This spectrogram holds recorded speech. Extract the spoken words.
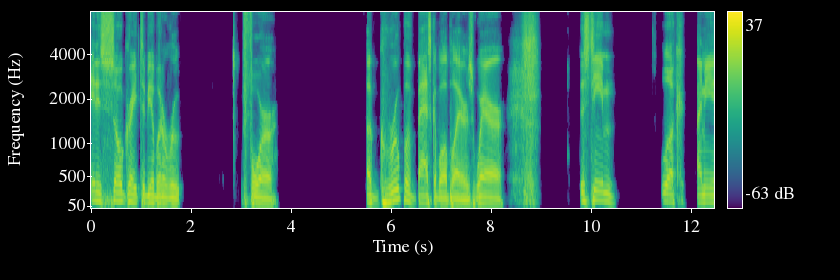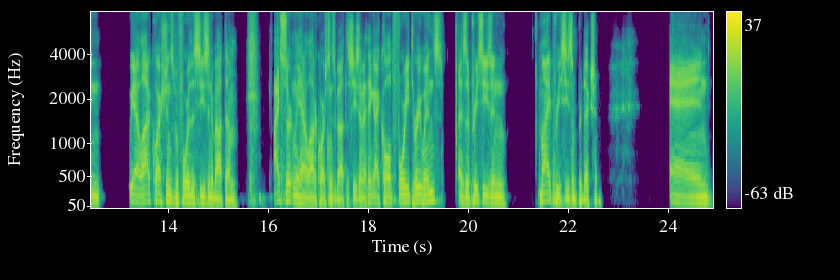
It is so great to be able to root for a group of basketball players where this team look i mean we had a lot of questions before the season about them. I certainly had a lot of questions about the season. I think i called 43 wins as a preseason my preseason prediction. And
